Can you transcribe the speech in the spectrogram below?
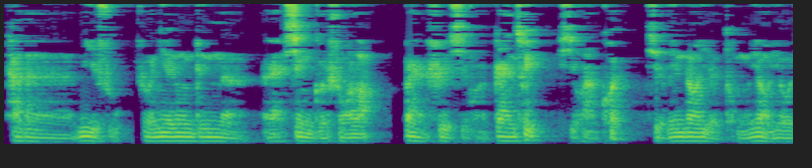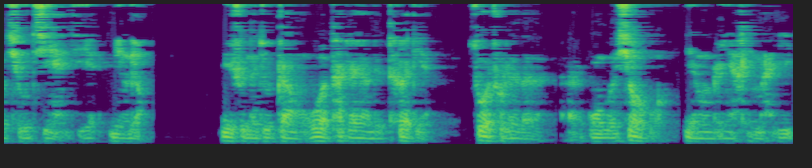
他的秘书说聂荣臻呢，哎，性格爽朗，办事喜欢干脆，喜欢快，写文章也同样要求简洁明了。秘书呢就掌握他这样的特点，做出来的呃工作效果。聂荣臻也很满意。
